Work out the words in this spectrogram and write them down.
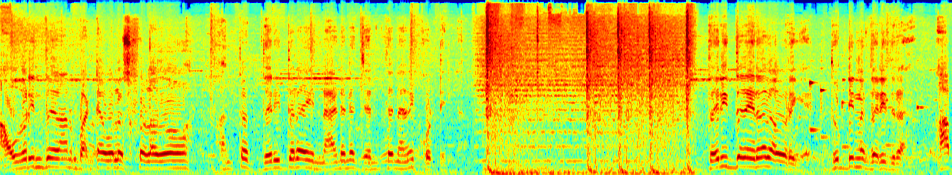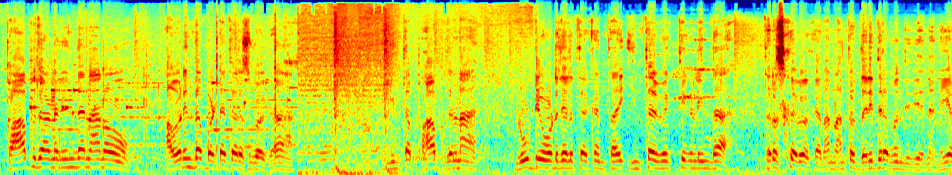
ಅವರಿಂದ ನಾನು ಬಟ್ಟೆ ಹೊಲಿಸ್ಕೊಳ್ಳೋದು ಅಂತ ದರಿದ್ರ ಈ ನಾಡಿನ ಜನತೆ ನನಗೆ ಕೊಟ್ಟಿಲ್ಲ. ದರಿದ್ರ ಇರೋದು ಅವರಿಗೆ ದುಡ್ಡಿನ ದರಿದ್ರ. ಆ ಪಾಪದಾಣದಿಂದ ನಾನು ಅವರಿಂದ ಬಟ್ಟೆ ತರಿಸ್ಬೇಕಾ? ಇಂಥ ಪಾಪದಾಣ ಲೂಟಿ ಹೊಡೆದಿರ್ತಕ್ಕಂಥ ಇಂಥ ವ್ಯಕ್ತಿಗಳಿಂದ ತರಿಸ್ಕೋಬೇಕಾ? ನಾನು ಅಂಥ ದರಿದ್ರ ಬಂದಿದೆ ನನಗೆ.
